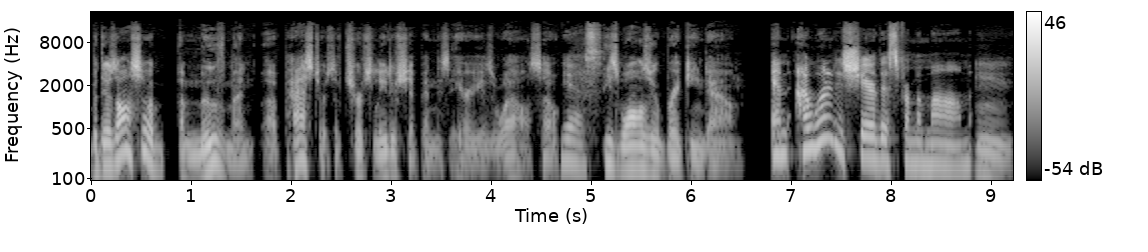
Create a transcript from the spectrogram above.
But there's also a, a movement of pastors, of church leadership in this area as well. So Yes. these walls are breaking down. And I wanted to share this from a mom Mm,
